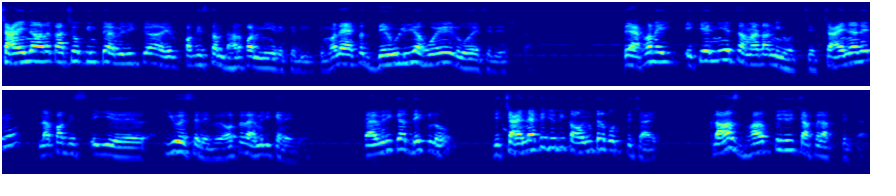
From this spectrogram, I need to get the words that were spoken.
চায়নার কাছেও কিন্তু আমেরিকা পাকিস্তান ধারপার নিয়ে রেখে দিয়েছে মানে একটা দেউলিয়া হয়ে রয়েছে দেশটা। তো এখন এই একে নিয়ে টানাটানি হচ্ছে, চায়না নেবে না পাকিস্তান ইয়ে ইউএসএ নেবে, অর্থাৎ আমেরিকা নেবে। তা আমেরিকা দেখল যে চায়নাকে যদি কাউন্টার করতে চায় প্লাস ভারতকে যদি চাপে রাখতে চায়,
